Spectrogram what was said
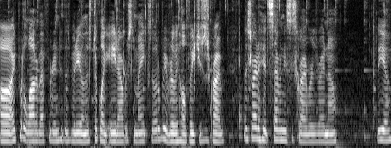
Uh, I put a lot of effort into this video, and this took like 8 hours to make, so it'll be really helpful if you subscribe. Let's try to hit 70 subscribers right now. See ya.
